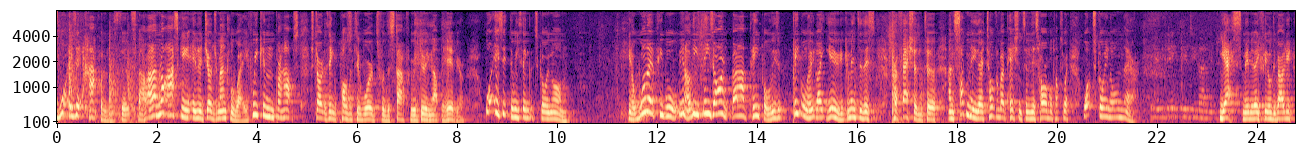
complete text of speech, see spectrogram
What is it happens that staff, and I'm not asking it in a judgmental way, if we can perhaps start to think of positive words for the staff who are doing that behaviour, what is it do we think that's going on? You know, why are people, you know, these, these aren't bad people. These are people who, like you who come into this profession to, and suddenly they're talking about patients in this horrible toxic way. What's going on there? Devalued. Yes, maybe they feel devalued.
